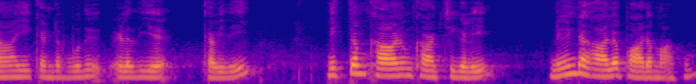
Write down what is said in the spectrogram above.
நாயை கண்டபோது எழுதிய கவிதை நித்தம் காணும் காட்சிகளே நீண்ட கால பாடமாகும்.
